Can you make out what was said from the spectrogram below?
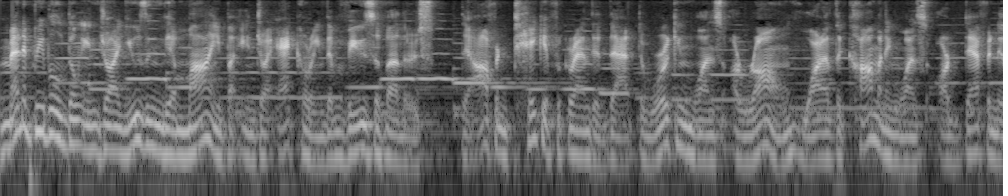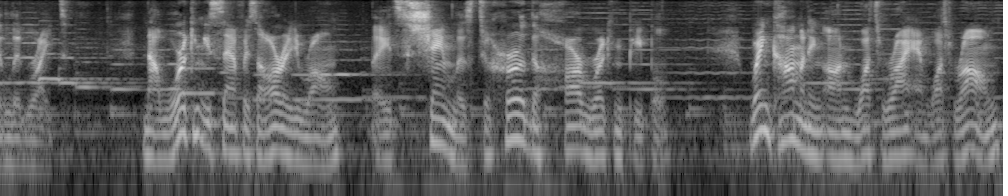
Many people don't enjoy using their mind but enjoy echoing the views of others. They often take it for granted that the working ones are wrong while the commenting ones are definitely right. Now, working itself is already wrong, but it's shameless to hurt the hard-working people. When commenting on what's right and what's wrong,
